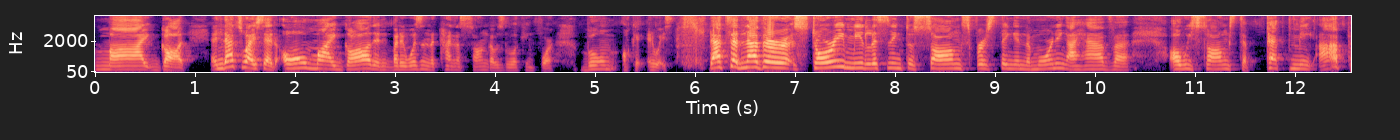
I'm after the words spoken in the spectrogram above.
my God. And that's why I said, oh my God. And but it wasn't the kind of song I was looking for. Boom. Okay. Anyways, that's another story. Me listening to songs first thing in the morning. I have uh, always songs to pep me up.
